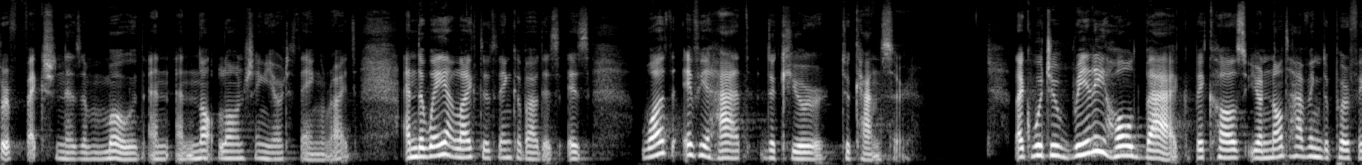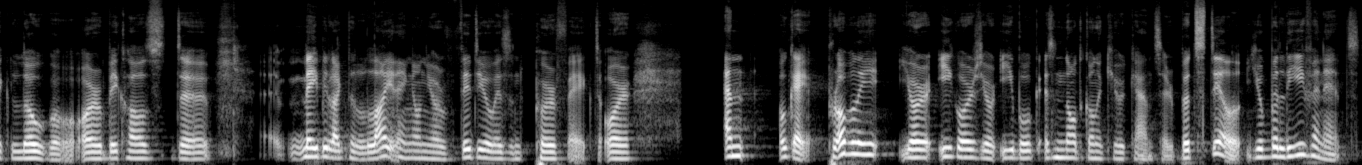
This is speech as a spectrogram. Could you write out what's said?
perfectionism mode and, and not launching your thing, right? And the way I like to think about this is what if you had the cure to cancer? Like, would you really hold back because you're not having the perfect logo or because the uh, maybe like the lighting on your video isn't perfect or and okay, probably your e-course, your ebook is not going to cure cancer, but still you believe in it.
